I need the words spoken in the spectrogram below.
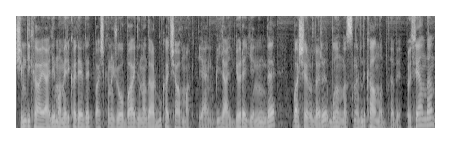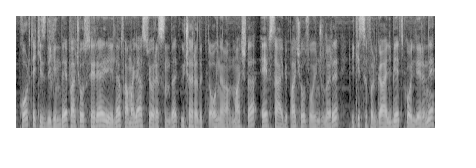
Şimdiki hayalim Amerika Devlet Başkanı Joe Biden'a darbuka çalmak diyen Bilal Göregen'in de başarıları bununla sınırlı kalmadı tabi. Öte yandan Portekiz Ligi'nde Paços Ferreira ile Famalicão arasında 3 Aralık'ta oynanan maçta ev sahibi Paços oyuncuları 2-0 galibiyet gollerini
